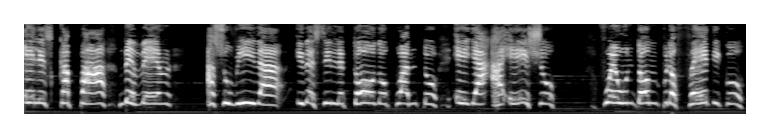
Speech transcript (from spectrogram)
Él es capaz de ver a su vida y decirle todo cuanto ella ha hecho. Fue un don profético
